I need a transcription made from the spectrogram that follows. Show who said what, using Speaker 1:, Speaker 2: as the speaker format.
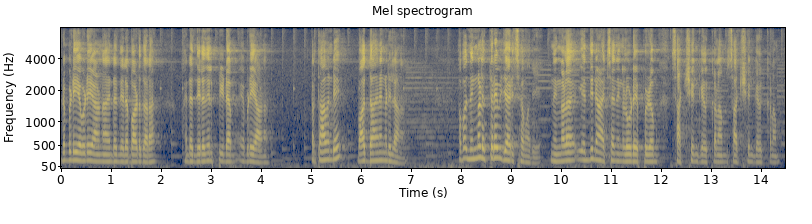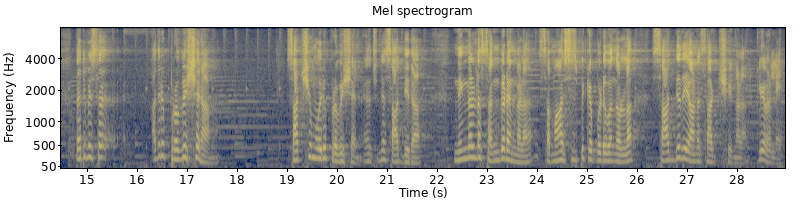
Speaker 1: ഉടമ്പടി എവിടെയാണ്? അതിന്റെ നിലപാട് തറ. അതിന്റെ നിലനിൽപ്പിടം എവിടെയാണ്? കർത്താവിന്റെ വാഗ്ദാനങ്ങളിലാണ്. അപ്പോൾ നിങ്ങൾ ഇത്ര വിചാരിച്ചാൽ മതി. നിങ്ങൾ എന്തിനാ അച്ഛൻ നിങ്ങളോട് എപ്പോഴും സാക്ഷ്യം കേൾക്കണം സാക്ഷ്യം കേൾക്കണം. ദാറ്റ് മീൻസ് അതൊരു പ്രൊവിഷനാണ് സാക്ഷ്യം ഒരു പ്രൊവിഷൻ എന്ന് വെച്ച് കഴിഞ്ഞാൽ സാധ്യത. നിങ്ങളുടെ സങ്കടങ്ങൾ സമാശ്വസിപ്പിക്കപ്പെടുമെന്നുള്ള സാധ്യതയാണ് സാക്ഷ്യങ്ങൾ. ക്ലിയർ അല്ലേ?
